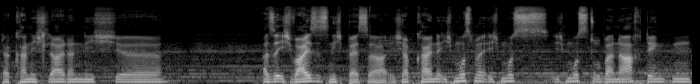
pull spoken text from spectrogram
da kann ich leider nicht, äh, also ich weiß es nicht besser. Ich habe keine, ich muss mir, ich muss, ich muss drüber nachdenken.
